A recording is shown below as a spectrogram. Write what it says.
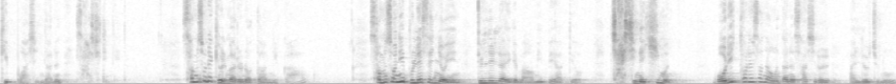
기뻐하신다는 사실입니다. 삼손의 결말은 어떠합니까? 삼손이 블레셋 여인 들릴라에게 마음이 빼앗겨 자신의 힘은 머리털에서 나온다는 사실을 알려준 후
